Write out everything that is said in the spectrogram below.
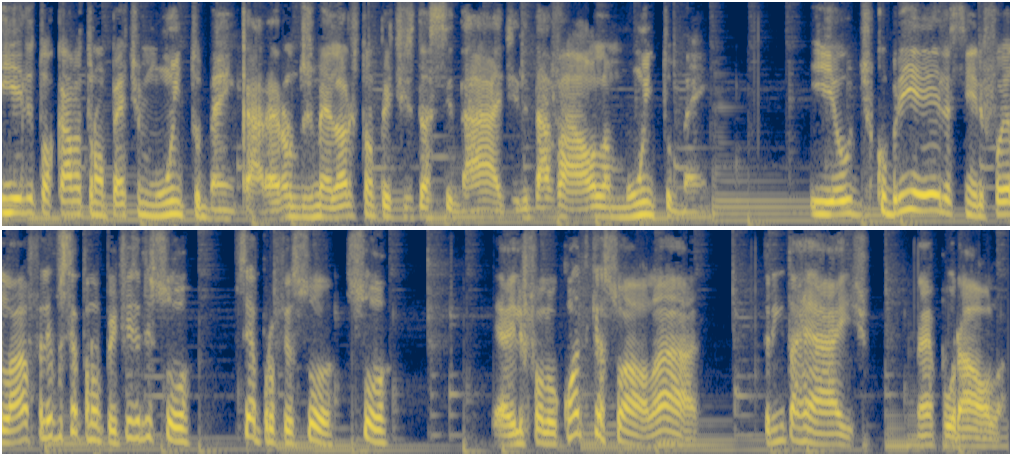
E ele tocava trompete muito bem, cara. Era um dos melhores trompetistas da cidade. Ele dava aula muito bem. E eu descobri ele, assim. Ele foi lá, eu falei: Você é trompetista? Ele sou. Você é professor? Sou. Aí ele falou: Quanto que é a sua aula? Ah, 30 reais né, por aula.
